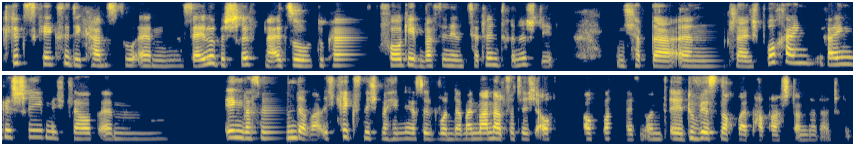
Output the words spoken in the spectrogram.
Glückskekse, die kannst du ähm, selber beschriften. Also du kannst vorgeben, was in den Zetteln drinne steht. Und ich habe da einen kleinen Spruch rein, reingeschrieben. Ich glaube, ähm, irgendwas mit Wunder war. Ich krieg's nicht mehr hin, das ist Wunder. Mein Mann hat es natürlich auch aufbehalten. Und äh, du wirst noch bei Papa stand da drin.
